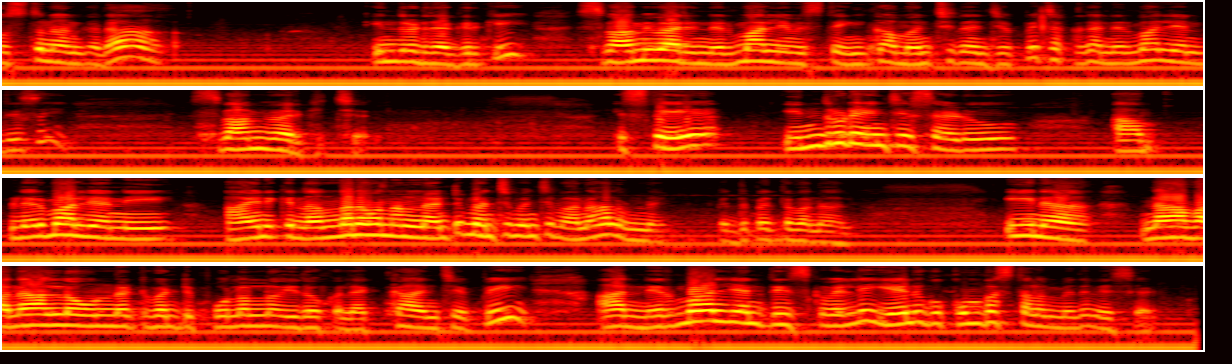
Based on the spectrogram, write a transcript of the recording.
వస్తున్నాను కదా ఇంద్రుడి దగ్గరికి స్వామివారి నిర్మాల్యం ఇస్తే ఇంకా మంచిదని చెప్పి చక్కగా నిర్మాల్యం తీసి స్వామివారికి ఇచ్చారు. ఇస్తే ఇంద్రుడు ఏం చేశాడు? ఆ నిర్మాల్యాన్ని ఆయనకి నందనవనం లాంటి మంచి మంచి వనాలు ఉన్నాయి పెద్ద పెద్ద వనాలు. ఈయన నా వనాల్లో ఉన్నటువంటి పూలల్లో ఇది ఒక లెక్క అని చెప్పి ఆ నిర్మాల్యాన్ని తీసుకువెళ్ళి ఏనుగు కుంభస్థలం మీద వేశాడు.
